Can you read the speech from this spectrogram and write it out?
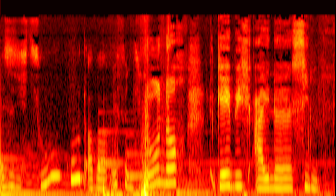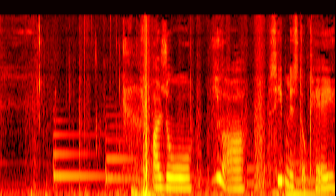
Es ist nicht zu gut, aber ich finde es schon noch, gebe ich eine 7. Also, ja, 7 ist okay.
